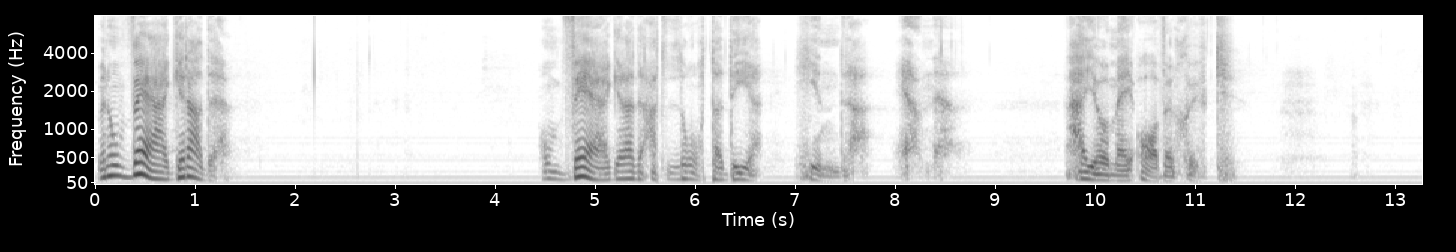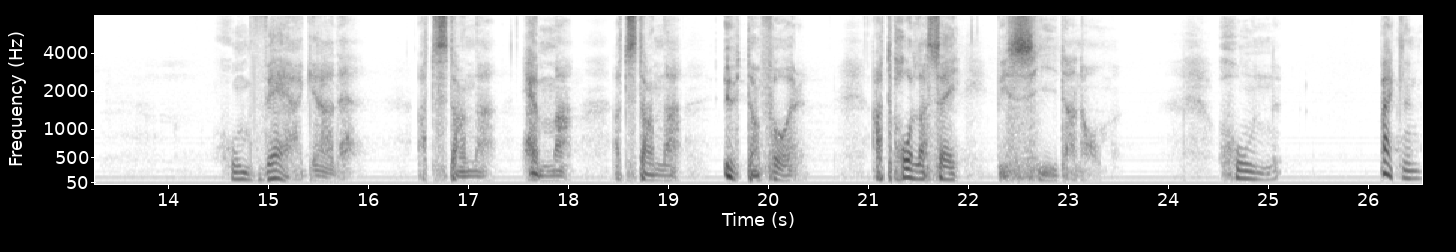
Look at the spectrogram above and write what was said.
Men hon vägrade. Hon vägrade att låta det hindra henne. Det här gör mig avundsjuk. Hon vägrade att stanna hemma, att stanna utanför, att hålla sig vid sidan om. Hon verkligen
